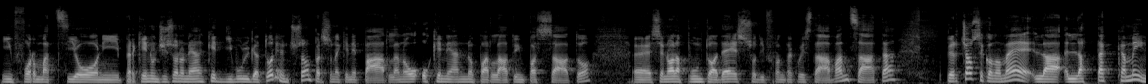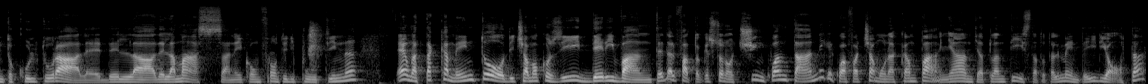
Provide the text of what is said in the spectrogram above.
informazioni, perché non ci sono neanche divulgatori, non ci sono persone che ne parlano o che ne hanno parlato in passato, eh, se non appunto adesso di fronte a questa avanzata. Perciò, secondo me, la, l'attaccamento culturale della, della massa nei confronti di Putin è un attaccamento, diciamo così, derivante dal fatto che sono 50 anni che qua facciamo una campagna anti-atlantista totalmente idiota,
